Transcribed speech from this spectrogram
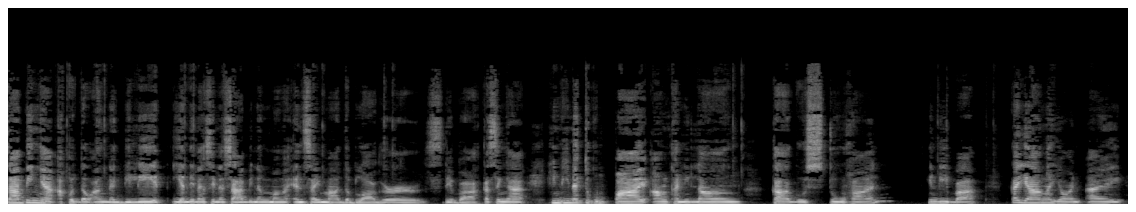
sabi niya, ako daw ang nag-delete. Yan din ang sinasabi ng mga ensaymada vloggers, ba diba? Kasi nga, hindi nagtugumpay ang kanilang kagustuhan, hindi ba? Kaya ngayon ay,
